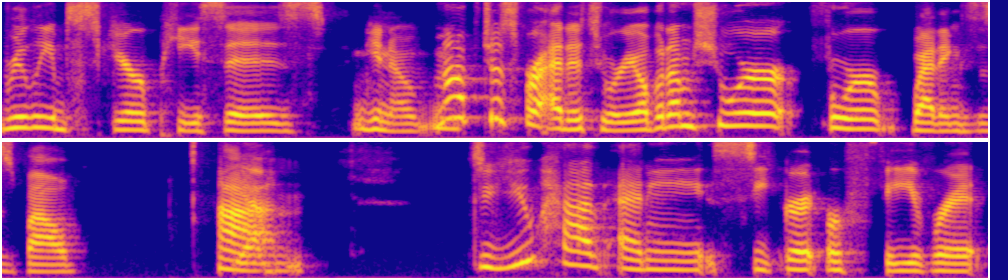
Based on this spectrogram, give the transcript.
really obscure pieces, you know, mm-hmm. not just for editorial, but I'm sure for weddings as well. Um, yeah. Do you have any secret or favorite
